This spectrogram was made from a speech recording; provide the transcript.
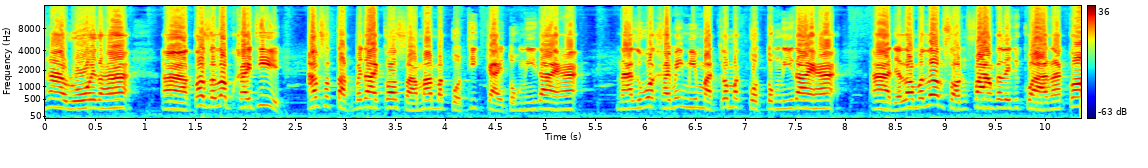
8,500 นะฮะอ่าก็สำหรับใครที่อัพสตัดไม่ได้ก็สามารถมากดที่ไก่ตรงนี้ได้ฮะนะหรือว่าใครไม่มีหมัดก็มากดตรงนี้ได้ฮะอ่าเดี๋ยวเรามาเริ่มสอนฟาร์มกันเลยดีกว่านะก็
